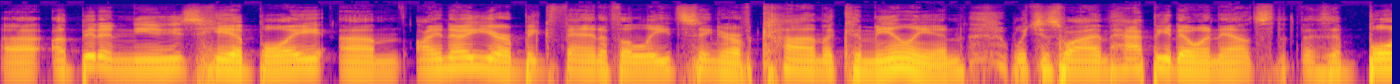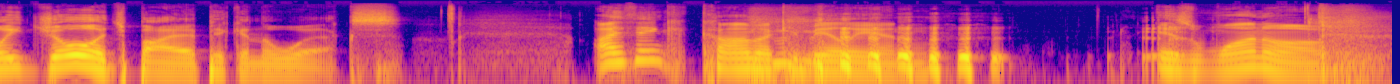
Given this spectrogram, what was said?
Uh, a bit of news here, boy. Um, I know you're a big fan of the lead singer of Karma Chameleon, which is why I'm happy to announce that there's a Boy George biopic in the works. I think Karma Chameleon is one of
